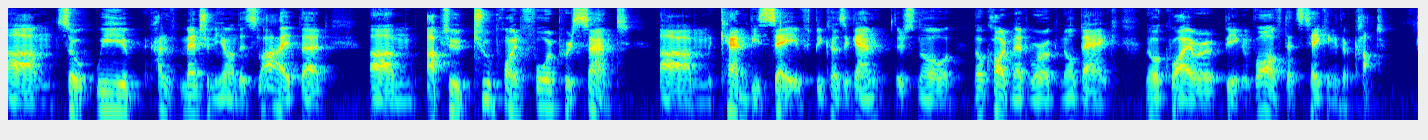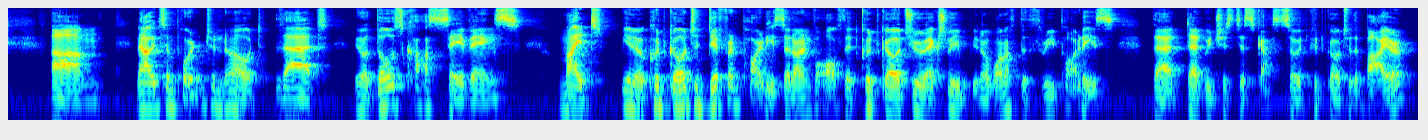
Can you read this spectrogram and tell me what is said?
Um, so we kind of mentioned here on this slide that um, up to 2.4 percent um, can be saved because again, there's no no card network, no bank, no acquirer being involved that's taking their cut. Um, Now, it's important to note that you know those cost savings might you know could go to different parties that are involved. It could go to actually you know one of the three parties that that we just discussed. So it could go to the buyer,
